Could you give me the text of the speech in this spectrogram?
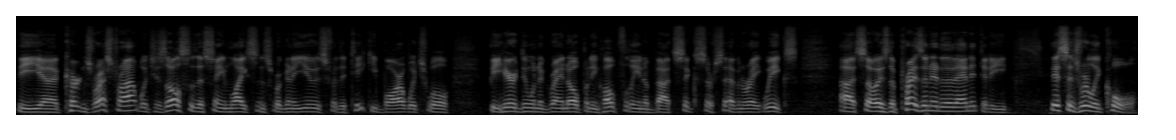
the uh, Curtains Restaurant, which is also the same license we're going to use for the Tiki Bar, which will be here doing a grand opening hopefully in about six or seven or eight weeks. Uh, so as the president of that entity, this is really cool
